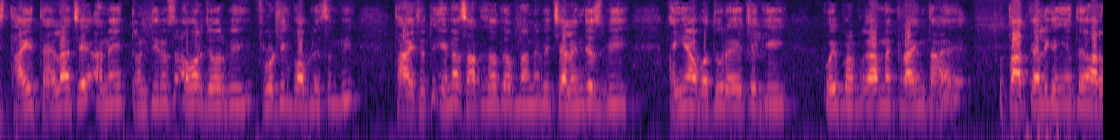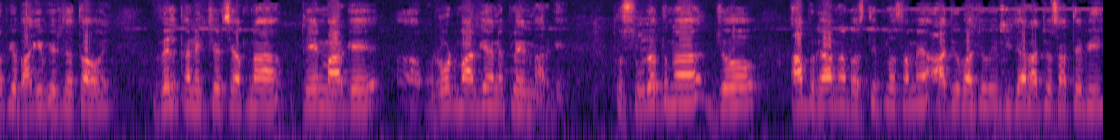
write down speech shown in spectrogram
સ્થાયી થયેલા છે અને કન્ટિન્યુઅસ અવર જવર બી ફ્લોટિંગ પોપ્યુલેશન બી થાય છે. તો એના સાથે સાથે આપણાને બી ચેલેન્જીસ બી અહીંયા વધુ રહે છે કે કોઈ પણ પ્રકારના ક્રાઇમ થાય, તો તાત્કાલિક અહીંયાથી આરોપીઓ ભાગી જતા હોય. વેલ કનેક્ટેડ છે આપણા ટ્રેન માર્ગે રોડ માર્ગે અને પ્લેન માર્ગે. તો સુરતના જો આ પ્રકારના બસ્તી પ્લસ અમે આજુબાજુ બી બીજા રાજ્યો સાથે બી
